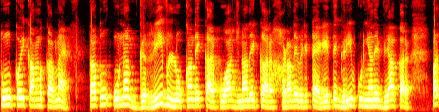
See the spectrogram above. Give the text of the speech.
ਤੂੰ ਕੋਈ ਕੰਮ ਕਰਨਾ ਹੈ ਤਾਂ ਤੂੰ ਉਹਨਾਂ ਗਰੀਬ ਲੋਕਾਂ ਦੇ ਘਰ ਪਵਾ, ਜਿਨ੍ਹਾਂ ਦੇ ਘਰ ਹੜ੍ਹਾਂ ਦੇ ਵਿੱਚ ਢਹਿ ਗਏ ਤੇ ਗਰੀਬ ਕੁੜੀਆਂ ਦੇ ਵਿਆਹ ਕਰ। ਪਰ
